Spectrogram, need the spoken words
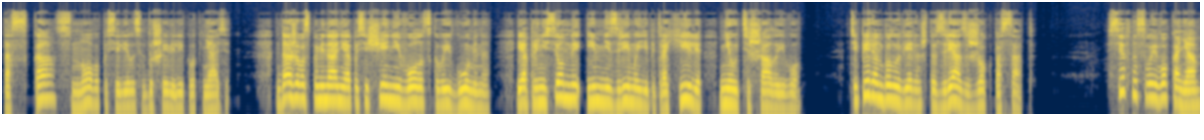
Тоска снова поселилась в душе великого князя. Даже воспоминание о посещении Володского игумена и о принесенной им незримой Епитрахиле не утешало его. Теперь он был уверен, что зря сжег посад. Сев на своего коня,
